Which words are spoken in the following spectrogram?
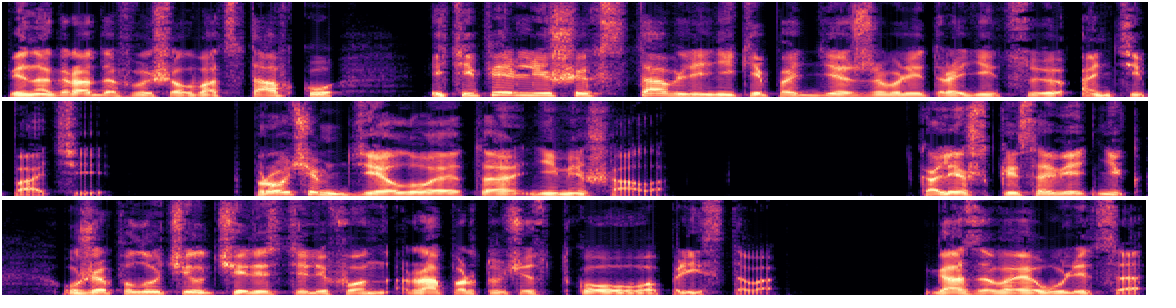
Виноградов вышел в отставку, и теперь лишь их ставленники поддерживали традицию антипатии. Впрочем, делу это не мешало. Коллежский советник уже получил через телефон рапорт участкового пристава. Газовая улица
